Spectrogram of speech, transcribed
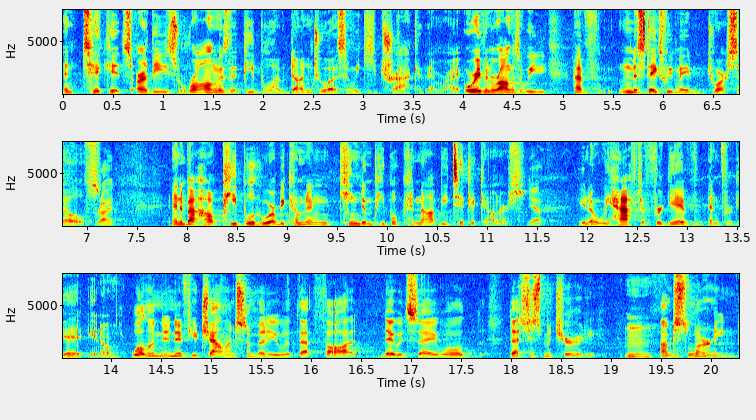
And tickets are these wrongs that people have done to us, and we keep track of them, right? Or even wrongs that we have mistakes we've made to ourselves. Right. And about how people who are becoming kingdom people cannot be ticket counters. Yeah. You know, we have to forgive and forget, you know? Well, and, and if you challenge somebody with that thought, they would say, well, that's just maturity. Mm. I'm just learning.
